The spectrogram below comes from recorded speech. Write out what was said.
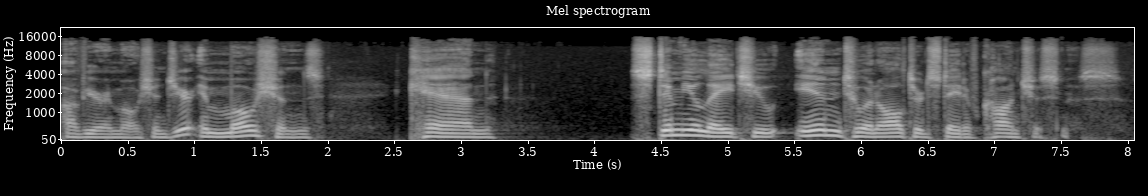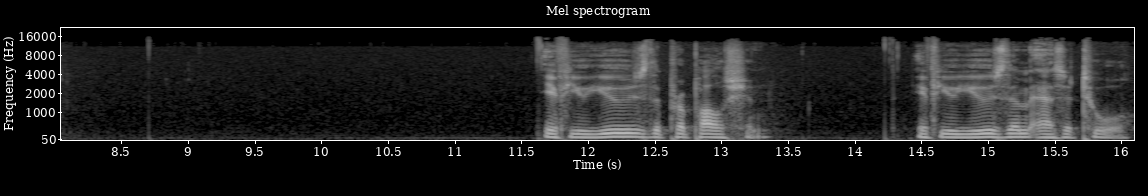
of your emotions. Your emotions can stimulate you into an altered state of consciousness if you use the propulsion, if you use them as a tool.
